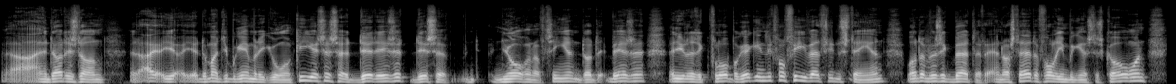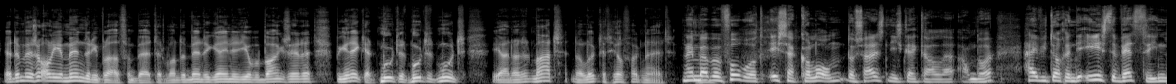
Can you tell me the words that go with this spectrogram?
Ja, en dat is dan. eh, je- Dan moet je beginnen met gewoon kiezen. Dit is het. Het. Njogen of zingen. Dat ben ze. En die laat ik voorlopig in ieder geval vier wedstrijden staan. Want dan wist ik beter. En als dat er vol in begint te scoren. Ja, dan wist al je minder in plaats van beter. Want dan ben degene die op de bank zitten. Begin ik. Het moet, het moet, het moet. Ja, dat het maat. Dan lukt het heel vaak niet. Nee, maar bijvoorbeeld Issa Colon, door is niet kijkt al aan door. Hij wie toch in de eerste wedstrijd,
